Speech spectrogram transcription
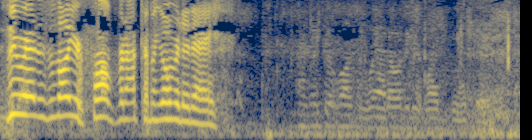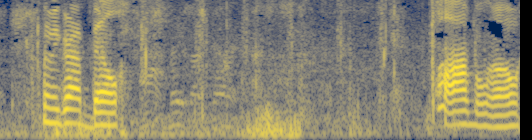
Zura, this is all your fault for not coming over today. Let me grab Bill. Pablo.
